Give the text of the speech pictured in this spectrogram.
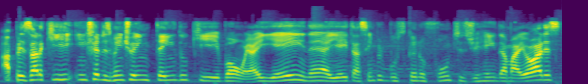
Apesar que, infelizmente, eu entendo que, bom, é a EA, né? A EA tá sempre buscando fontes de renda maiores,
